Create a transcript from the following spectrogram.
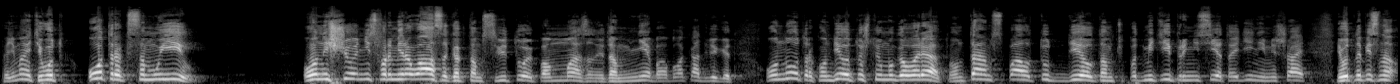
Понимаете, вот отрок Самуил – он еще не сформировался, как там святой, помазанный, там небо, облака двигает. Он отрок, он делает то, что ему говорят. Он там спал, тут делал, там подмети, принеси, отойди, не мешай. И вот написано,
